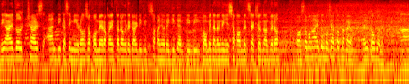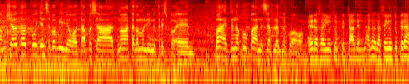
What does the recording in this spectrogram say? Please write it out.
ni Idol Charles Andy Casimiro. So kung meron kayong tanong regarding dito sa kanyang Rigid MTB, comment na lang ninyo sa comment section down below. O sa mga idol, mag-shoutout na kayo. Ay, ikaw muna. Um, shoutout po dyan sa pamilya ko, tapos sa mga taga Molino Tres po. And pa, ito na po pa, nasa vlog na po ako. Eh, nasa YouTube channel, ano, nasa YouTube ka na.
